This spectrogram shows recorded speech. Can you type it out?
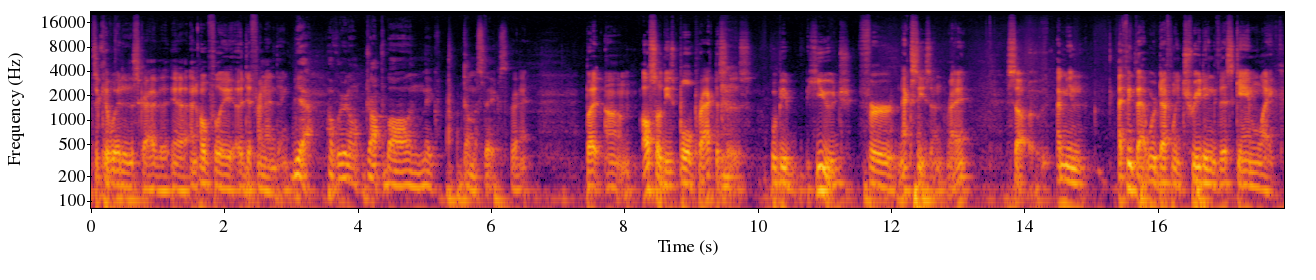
It's a good way to describe it. Yeah, and hopefully a different ending. Yeah. Hopefully we don't drop the ball and make dumb mistakes. Right. But um, also, these bowl practices would be huge for next season, right? So, I mean, I think that we're definitely treating this game like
